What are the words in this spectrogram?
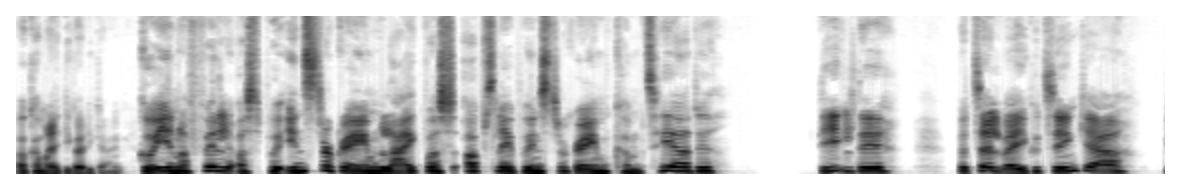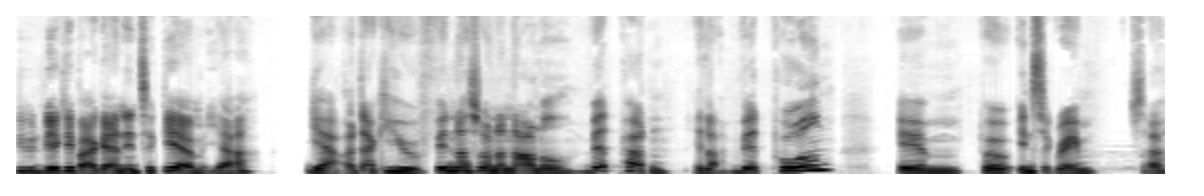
og komme rigtig godt i gang. Gå ind og følg os på Instagram, like vores opslag på Instagram, kommenter det. Del det. Fortæl, hvad I kunne tænke jer. Vi vil virkelig bare gerne interagere med jer. Ja, og der kan I jo finde os under navnet Vetpotten, eller Vetpoden, øhm, på Instagram. Så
